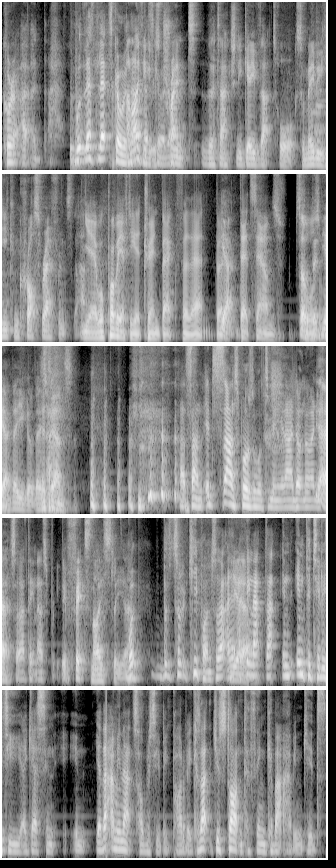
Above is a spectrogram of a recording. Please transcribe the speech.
Correct. I, I, well, let's let's go with and that. I think Let's it was go with that. Trent that actually gave that talk, so maybe he can cross-reference that. yeah, we'll probably have to get Trent back for that. But Yeah. that sounds So th- plausible. yeah, there you go. There's It sounds That sounds it sounds plausible to me, and I don't know anything, Yeah. so I think that's pretty good. it fits nicely. Yeah. But but sort of keep on. So that, I, I think that that in, infertility, I guess in in yeah, that I mean that's obviously a big part of it because that you're starting to think about having kids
